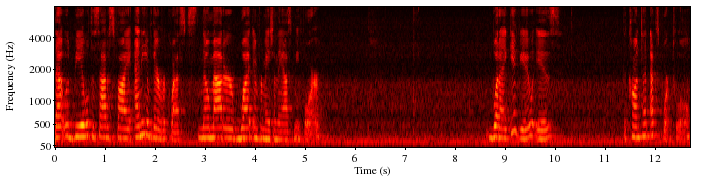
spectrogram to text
that would be able to satisfy any of their requests, no matter what information they ask me for. What I give you is the content export tool.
